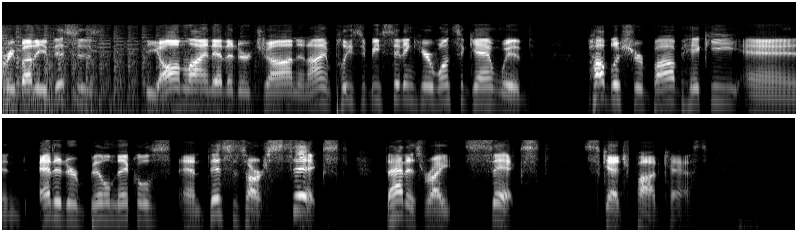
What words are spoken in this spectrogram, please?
Everybody, this is the online editor, John, and I am pleased to be sitting here once again with publisher Bob Hickey and editor Bill Nichols, and this is our sixth, that is right, sixth sketch podcast.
